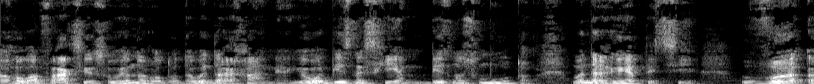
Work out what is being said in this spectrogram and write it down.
голова фракції Слуги народу Давид Арахамія, його бізнес-схем, бізнес-муток в енергетиці, в е,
